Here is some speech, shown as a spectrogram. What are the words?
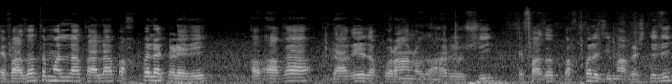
حفاظت هم الله تعالی په خپل کړی دی او هغه د هغې د قرآن او د هر یو شي حفاظت په خپل ذمه اخیستی دی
